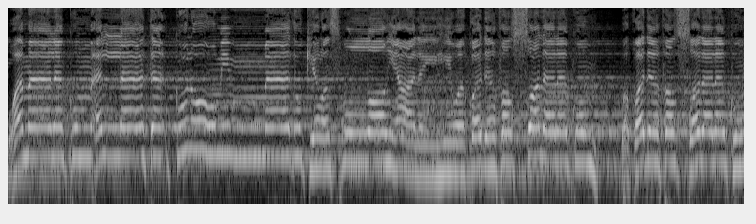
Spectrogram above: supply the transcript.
وما لكم ألا تأكلوا مما ذكر اسم الله عليه وقد فصل لكم وقد فصل لكم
